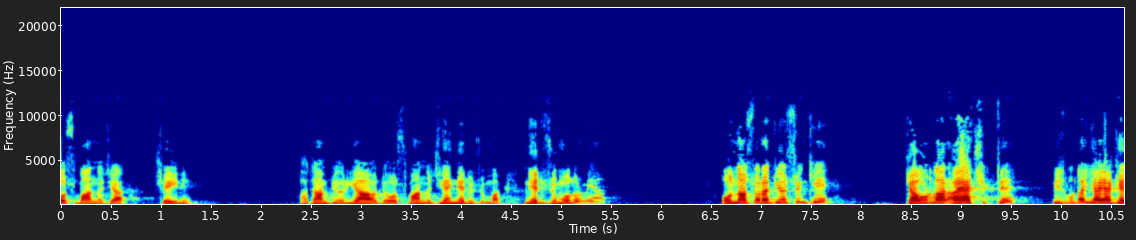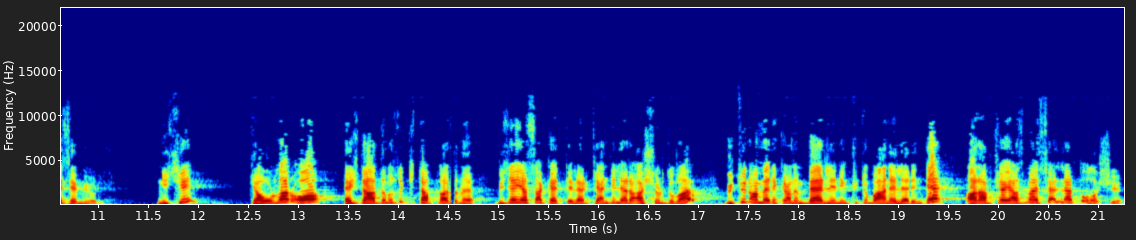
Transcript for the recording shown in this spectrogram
Osmanlıca şeyini. Adam diyor ya diyor, Osmanlıca'ya ne lüzum var? Ne lüzum olur mu ya? Ondan sonra diyorsun ki gavurlar aya çıktı. Biz burada yaya gezemiyoruz. Niçin? Gavurlar o ecdadımızın kitaplarını bize yasak ettiler. Kendileri aşırdılar. Bütün Amerika'nın Berlin'in kütüphanelerinde Arapça yazma eserler dolaşıyor.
